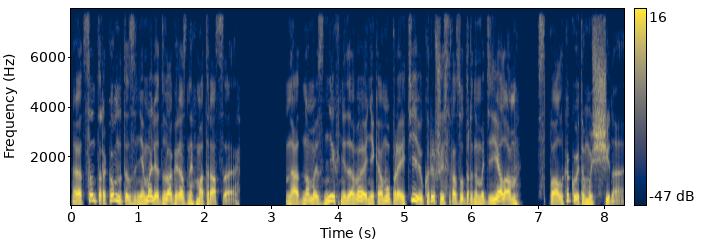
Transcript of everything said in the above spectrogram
а центр комнаты занимали два грязных матраса. На одном из них, не давая никому пройти и укрывшись разодранным одеялом, спал какой-то мужчина.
